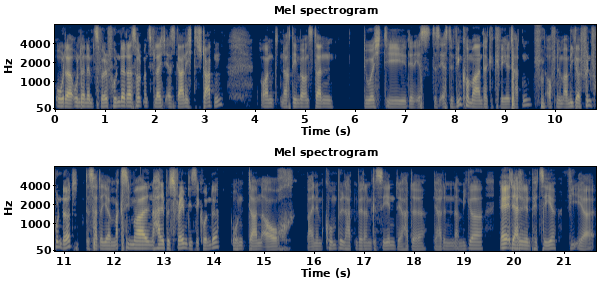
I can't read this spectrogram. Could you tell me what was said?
Oder unter einem 1200er sollte man es vielleicht erst gar nicht starten. Und nachdem wir uns dann durch die, den erst, das erste Wing Commander gequält hatten, auf einem Amiga 500. Das hatte ja maximal ein halbes Frame die Sekunde. Und dann auch bei einem Kumpel hatten wir dann gesehen, der hatte, der hatte einen Amiga, äh, der hatte den PC, wie er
